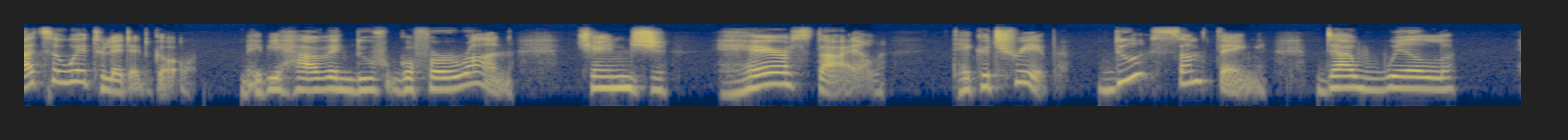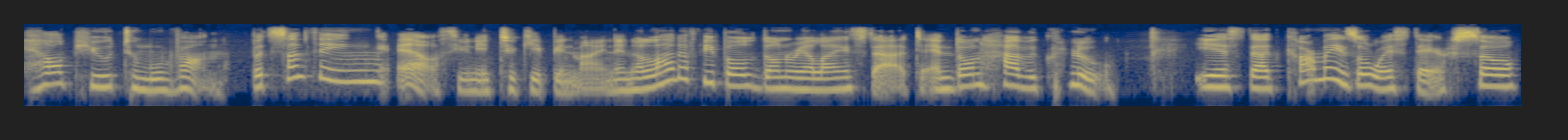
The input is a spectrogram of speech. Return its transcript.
That's a way to let it go. Maybe have and do go for a run, change hairstyle, take a trip, do something that will help you to move on. But something else you need to keep in mind, and a lot of people don't realize that and don't have a clue is that karma is always there. So,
